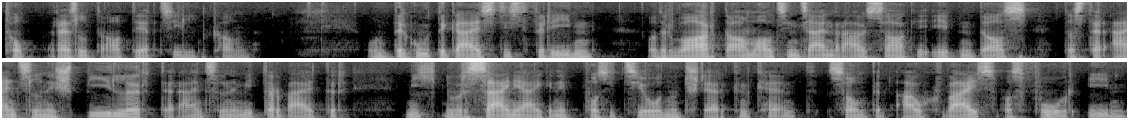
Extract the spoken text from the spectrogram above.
Top-Resultate erzielen kann. Und der gute Geist ist für ihn oder war damals in seiner Aussage eben das, dass der einzelne Spieler, der einzelne Mitarbeiter nicht nur seine eigene Position und Stärken kennt, sondern auch weiß, was vor ihm,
